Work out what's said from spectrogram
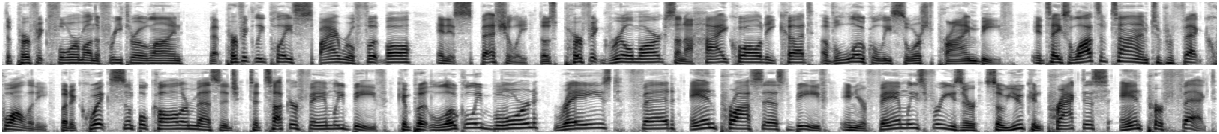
the perfect form on the free throw line, that perfectly placed spiral football, and especially those perfect grill marks on a high quality cut of locally sourced prime beef. It takes lots of time to perfect quality, but a quick, simple call or message to Tucker Family Beef can put locally born, raised, fed, and processed beef in your family's freezer so you can practice and perfect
